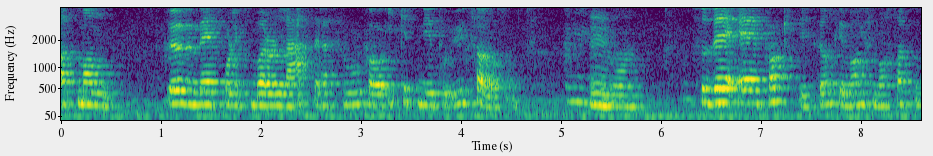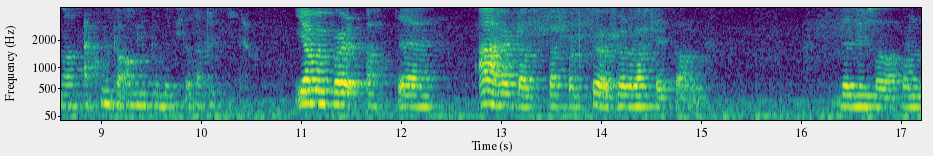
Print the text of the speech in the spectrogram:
At man øver mer på liksom bare å lese rett fra boka, og ikke så mye på uttale og sånt. Mm. Så det er faktisk ganske mange som har sagt at jeg kommer til å angre på det hvis jeg tar tysk. Ja, men for at eh, Jeg har hørt at i hvert fall før så har det vært litt sånn Det du sa. At man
